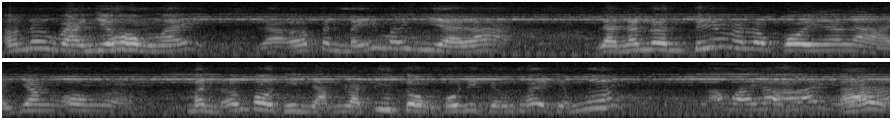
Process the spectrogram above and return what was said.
Ông nước vàng duy hùng ấy là ở bên mỹ mới về đó. Là nó lên tiếng nó coi nó là dân ôn mình ở ngô thị nhậm là đi tuần cô đi kiện thuê kiện mướn. Ông ơi không nói gì ờ hả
